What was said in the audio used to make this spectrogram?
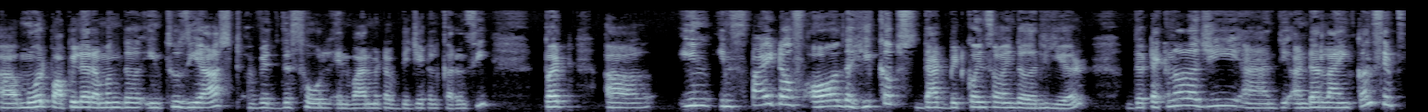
uh, more popular among the enthusiasts with this whole environment of digital currency. But uh, in in spite of all the hiccups that bitcoin saw in the early year the technology and the underlying concepts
